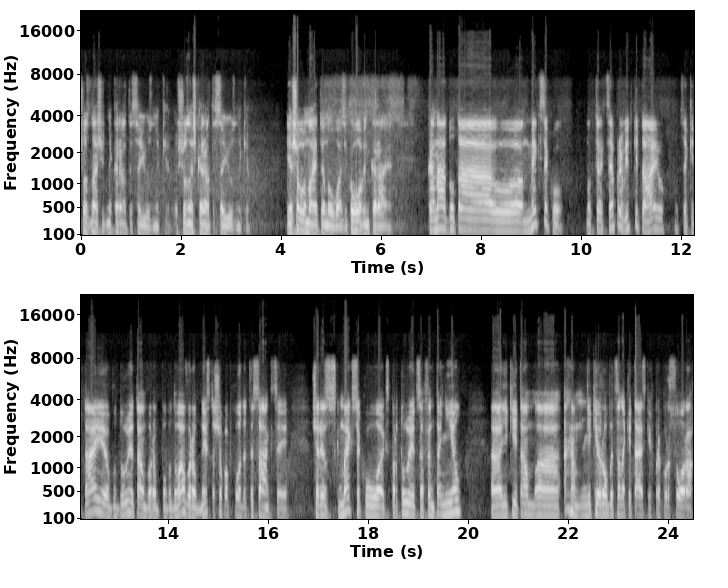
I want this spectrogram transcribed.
Що значить не карати союзників? Що значить карати союзників? І що ви маєте на увазі? Кого він карає? Канаду та о, Мексику? Ну, це, привід Китаю. Це Китай будує там побудував виробництво, щоб обходити санкції. Через Мексику експортується фентаніл, е, який там е, який робиться на китайських прекурсорах.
